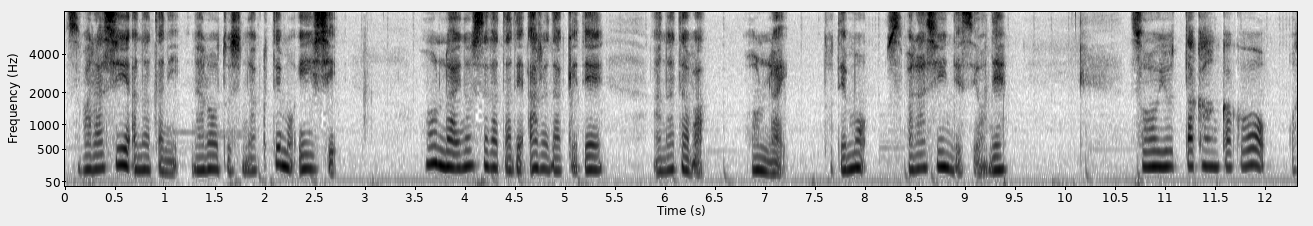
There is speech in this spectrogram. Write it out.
素晴らしいあなたになろうとしなくてもいいし、本来の姿であるだけで、あなたは本来とても素晴らしいんですよね。そういった感覚を教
